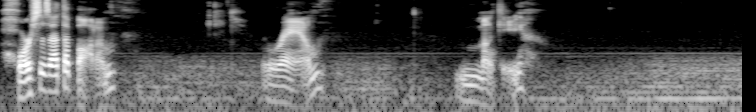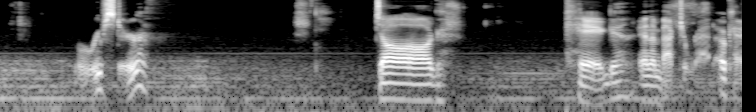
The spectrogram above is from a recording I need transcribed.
Horse is at the bottom. Ram. Monkey. Rooster. Dog. Pig. And then back to rat. Okay.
